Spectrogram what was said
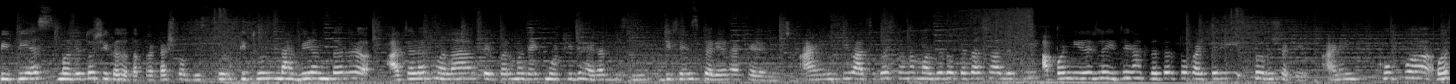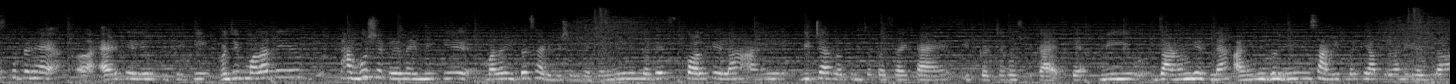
पी पी एसमध्ये तो शिकत होता प्रकाश पब्लिक स्कूल तिथून दहावीनंतर अचानक मला पेपरमध्ये एक मोठी जाहिरात दिसली डिफेन्स करिअर अकॅडमीची आणि ती वाचत असताना माझ्या डोक्यात असं आलं की आपण नीरजला इथे घातलं तर तो काहीतरी करू शकेल. आणि खूप मस्त त्याने ऍड केली होती ती की म्हणजे मला ते थांबू शकले नाही मी की मला इथंच ॲडमिशन घ्यायचं मी लगेच कॉल केला आणि विचारलं तुमचं कसं आहे काय इकडच्या गोष्टी काय आहेत त्या. मी जाणून घेतल्या आणि मी घरी सांगितलं की आपल्याला नीरजला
